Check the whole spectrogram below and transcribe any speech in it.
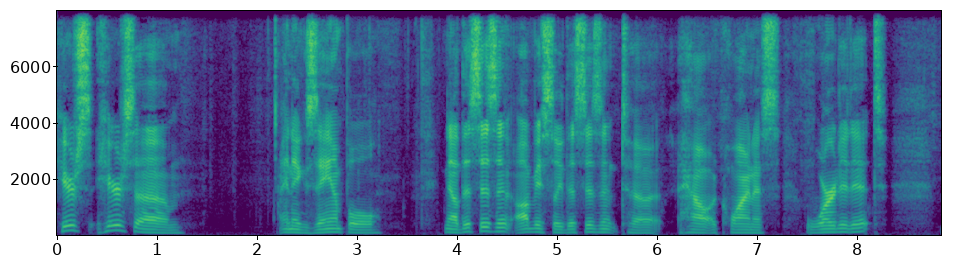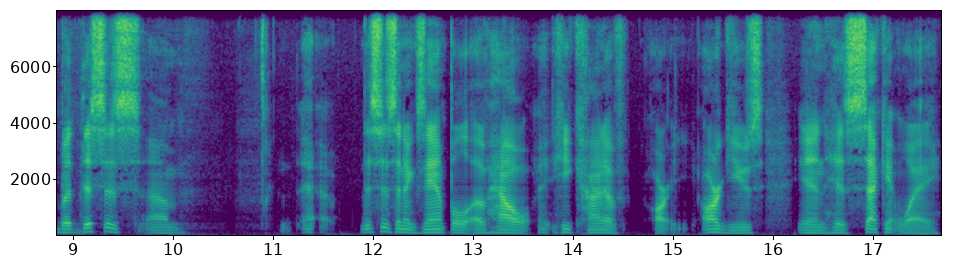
here's here's um, an example. Now this isn't obviously this isn't uh, how Aquinas worded it, but this is um, this is an example of how he kind of argues in his second way,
